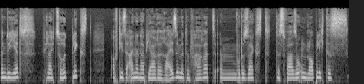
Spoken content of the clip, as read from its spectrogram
wenn du jetzt vielleicht zurückblickst auf diese eineinhalb Jahre Reise mit dem Fahrrad, ähm, wo du sagst, das war so unglaublich, das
